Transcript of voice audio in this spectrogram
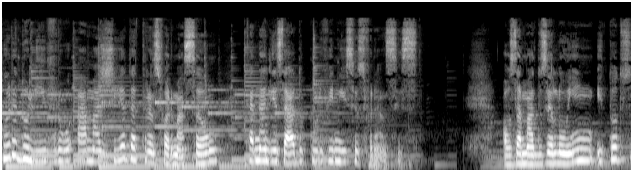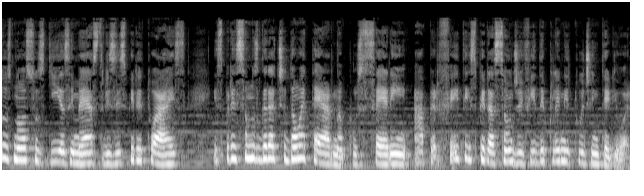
Leitura do livro A Magia da Transformação, canalizado por Vinícius Francis. Aos amados Elohim e todos os nossos guias e mestres espirituais, expressamos gratidão eterna por serem a perfeita inspiração de vida e plenitude interior.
